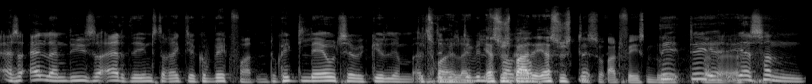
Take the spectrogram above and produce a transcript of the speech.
altså alt andet lige, så er det det eneste rigtige at gå væk fra den. Du kan ikke lave Terry Gilliam. Det altså, tror jeg vil- heller ikke. vil Jeg synes bare, op. det, jeg synes, det Men- så ret fæsent ud. Det, det, Men, jeg, øh, jeg, sådan,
